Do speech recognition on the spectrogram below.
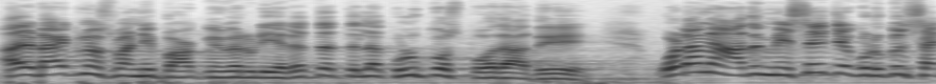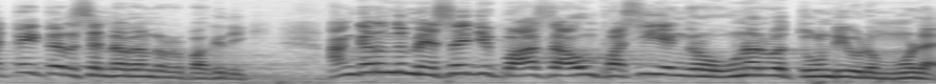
அதை டயக்னோஸ் பண்ணி பார்க்கும். இவருடைய ரத்தத்தில் குளுக்கோஸ் போதாது. உடனே அது மெசேஜை கொடுக்கும் சட்டைட்டர் சென்டர் என்ற ஒரு பகுதிக்கு. அங்கேருந்து மெசேஜ் பாஸ் ஆகும். பசி என்கிற உணர்வை தூண்டிவிடும் மூளை.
